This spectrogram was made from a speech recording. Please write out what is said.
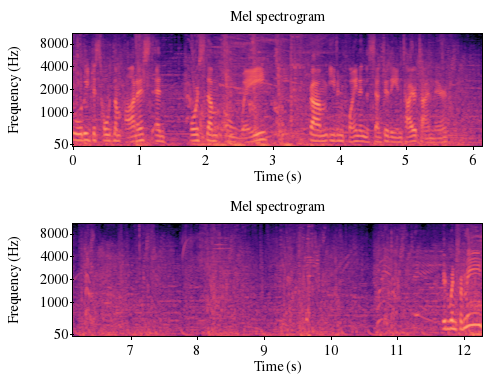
literally just hold them honest and force them away from even playing in the center the entire time there. Good win for me.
